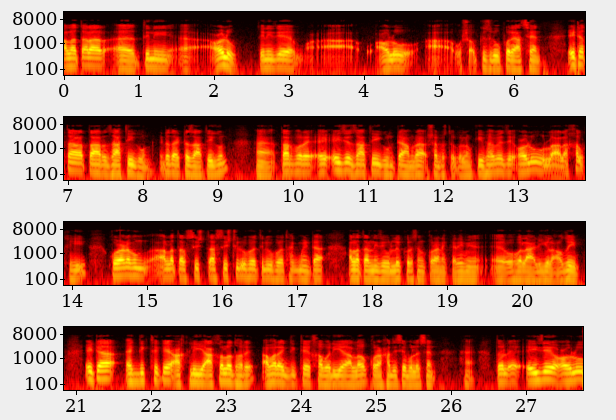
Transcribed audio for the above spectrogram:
আল্লাহ তালার তিনি অলু তিনি যে অলু সবকিছুর উপরে আছেন, এটা তার জাতি গুণ। এটা তার একটা জাতি গুণ। হ্যাঁ তারপরে এই যে জাতি গুণটা আমরা সাব্যস্ত করলাম। কীভাবে? যে অলু উল্লাহ আল্লাহ খালকি কোরআন এবং আল্লাহ তার তার সৃষ্টির উপরে, তিনি উপরে থাকবেন। এটা আল্লাহ তার নিজে উল্লেখ করেছেন কোরআনে কারিমে ওহলা আলিউল আজিম এটা একদিক থেকে আকলি, আকলও ধরে। আবার একদিক থেকে খাবারিয়া আল্লাহ কোরআন হাদিসে বলেছেন হ্যাঁ তাহলে এই যে অলু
